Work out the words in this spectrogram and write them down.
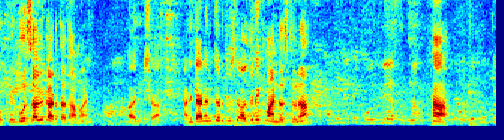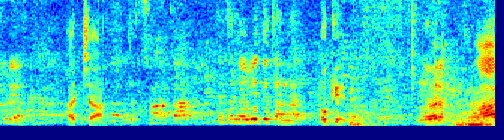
ओके गोसावी काढतात हा मांड. अच्छा. आणि त्यानंतर दुसरं अजून एक मांड असतो ना? हां. अच्छा. त्यांचा नैवेद्य चालणार. ओके. तर हा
